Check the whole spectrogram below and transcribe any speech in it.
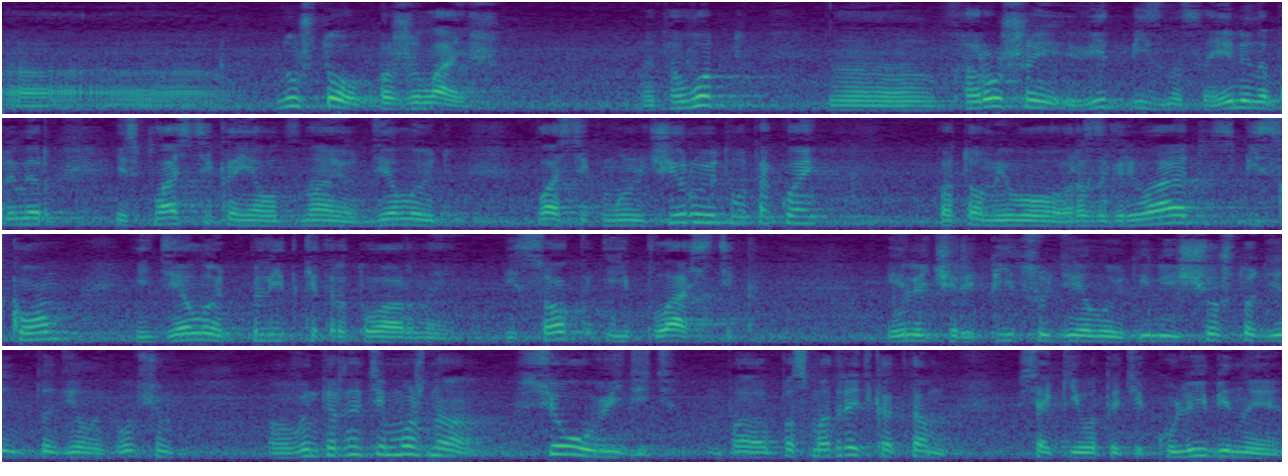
Э, ну что пожелаешь. Это вот э, хороший вид бизнеса. Или, например, из пластика, я вот знаю, делают, пластик мульчируют вот такой, потом его разогревают с песком и делают плитки тротуарные. Песок и пластик или черепицу делают, или еще что-то делают. В общем, в интернете можно все увидеть. по- посмотреть, как там всякие вот эти кулибины,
